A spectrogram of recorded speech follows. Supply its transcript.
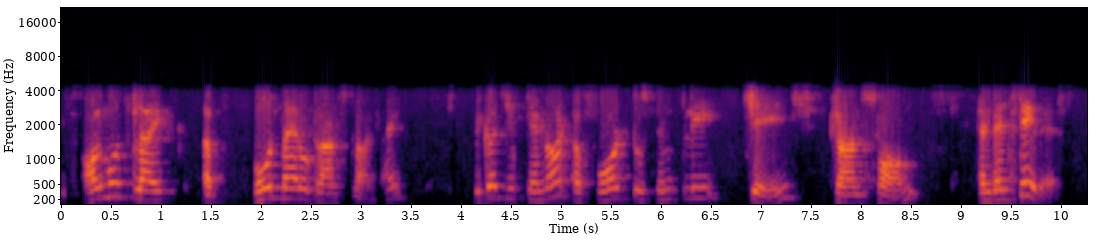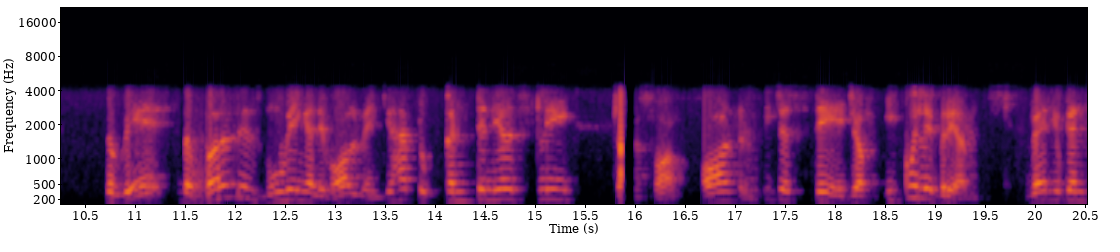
It's almost like a bone marrow transplant, right? because you cannot afford to simply change, transform, and then stay there. The way the world is moving and evolving, you have to continuously transform or reach a stage of equilibrium where you can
